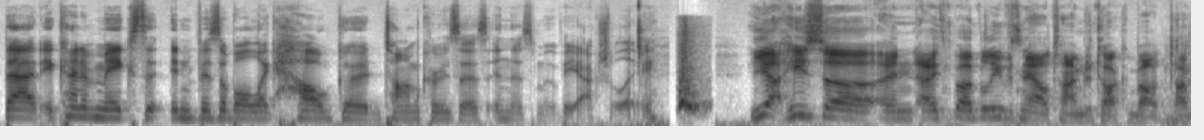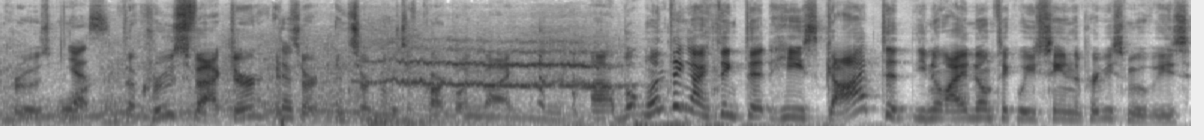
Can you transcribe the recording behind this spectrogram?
that it kind of makes it invisible, like how good Tom Cruise is in this movie. Actually, Yeah, he's uh, and I, I believe it's now time to talk about Tom Cruise or Yes. the Cruise factor. Insert insert noise of car going by. Uh, but one thing I think that he's got that you know I don't think we've seen in the previous movies.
